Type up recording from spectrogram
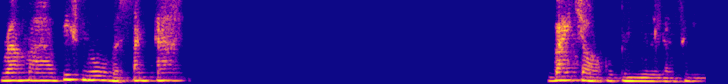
Rama, Vishnu và Sanka vai trò của từng người là gì?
